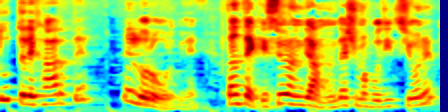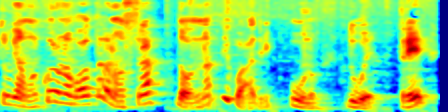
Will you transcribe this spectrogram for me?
tutte le carte nel loro ordine. Tant'è che se ora andiamo in decima posizione troviamo ancora una volta la nostra donna di quadri. 1, 2, 3,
